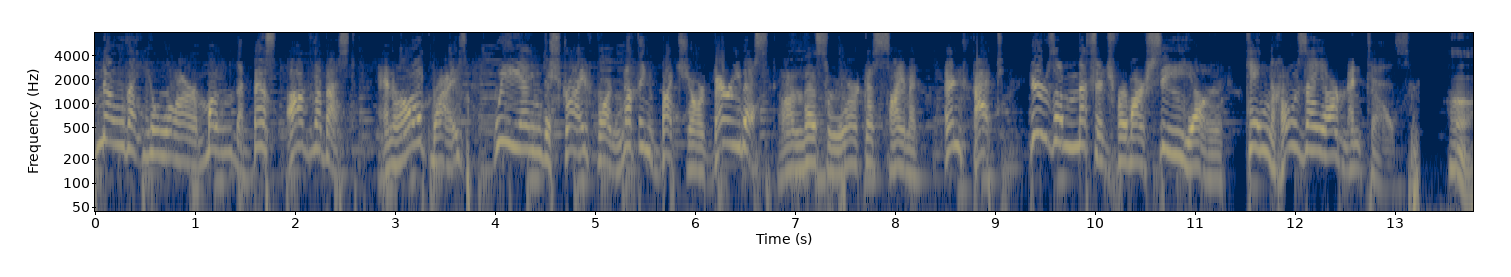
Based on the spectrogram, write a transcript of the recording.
know that you are among the best of the best. And likewise, we aim to strive for nothing but your very best on this work assignment. In fact, here's a message from our CEO, King Jose Armentes. Huh.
